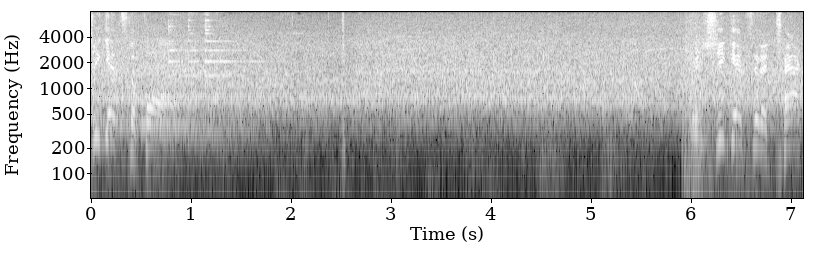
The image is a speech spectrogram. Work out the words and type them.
She gets the fall. When she gets an attack,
